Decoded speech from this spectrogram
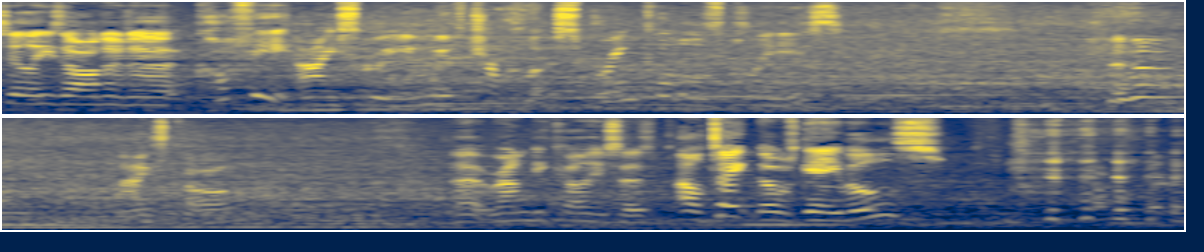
Tilly's ordered a coffee ice cream with chocolate sprinkles, please. nice call. Uh, Randy Collier says, I'll take those gables.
